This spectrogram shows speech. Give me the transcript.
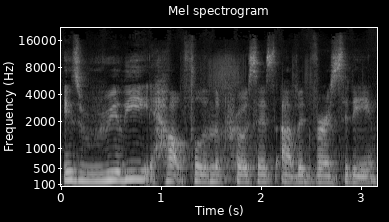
is really helpful in the process of adversity.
